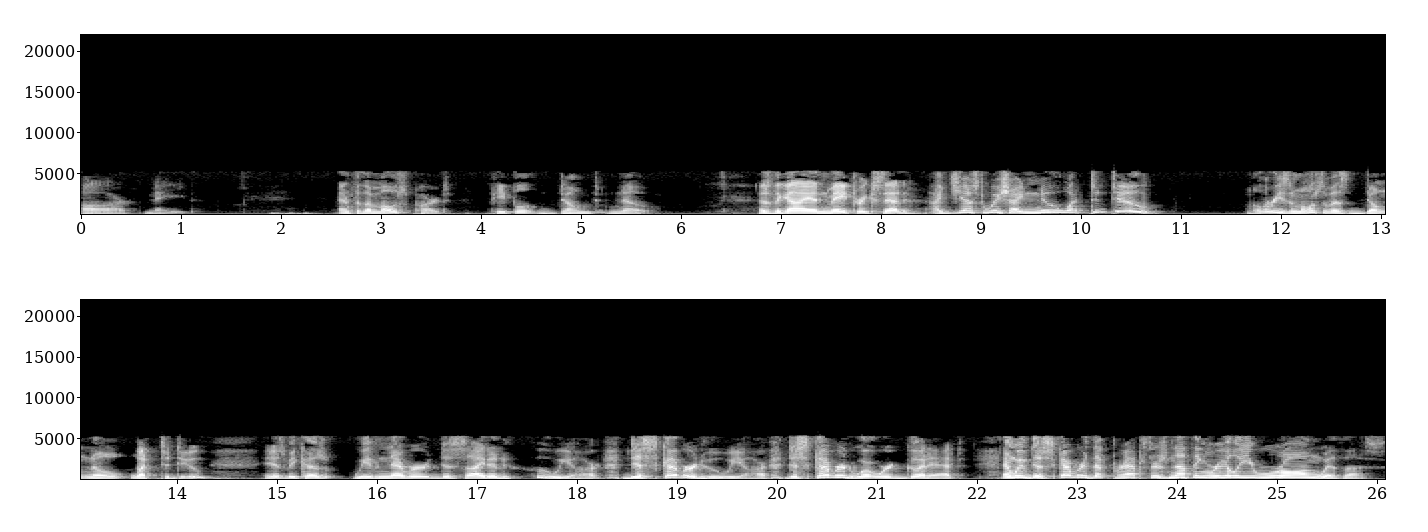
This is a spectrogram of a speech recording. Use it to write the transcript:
are made. And for the most part, people don't know. As the guy in Matrix said, I just wish I knew what to do. Well, the reason most of us don't know what to do is because we've never decided who we are, discovered who we are, discovered what we're good at, and we've discovered that perhaps there's nothing really wrong with us.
